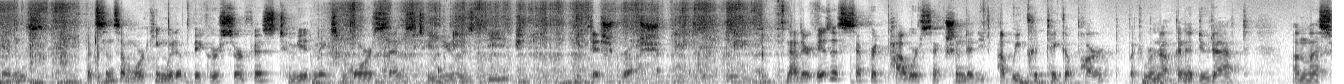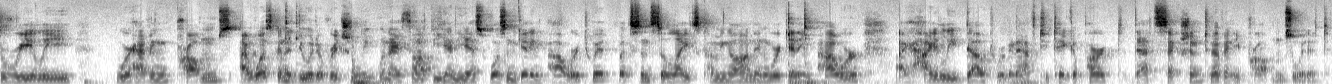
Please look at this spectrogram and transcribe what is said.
pins, but since I'm working with a bigger surface, to me it makes more sense to use the dish brush. Now there is a separate power section that uh, we could take apart, but we're not going to do that unless really we're having problems. I was going to do it originally when I thought the NES wasn't getting power to it, but since the light's coming on and we're getting power, I highly doubt we're going to have to take apart that section to have any problems with it.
